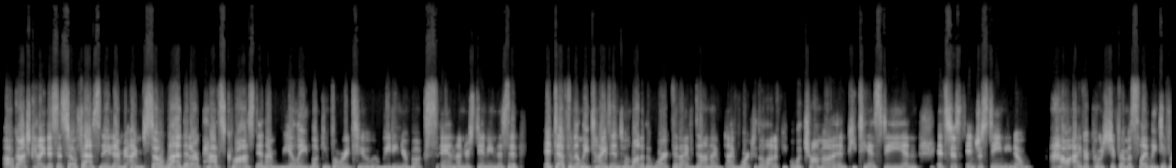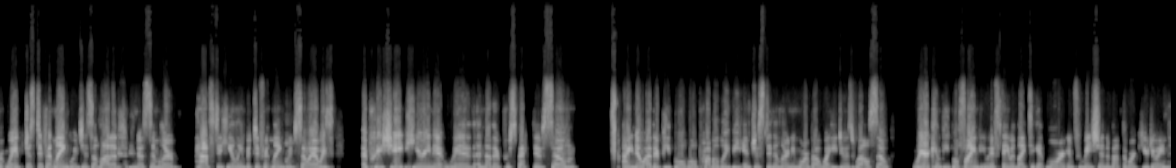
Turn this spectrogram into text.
Oh gosh, Kelly, this is so fascinating. I'm I'm so glad that our paths crossed and I'm really looking forward to reading your books and understanding this. It it definitely ties into a lot of the work that I've done. I've I've worked with a lot of people with trauma and PTSD and it's just interesting, you know, how I've approached it from a slightly different way, but just different language. It's a lot of, you know, similar paths to healing but different language. Mm-hmm. So I always appreciate hearing it with another perspective. So I know other people will probably be interested in learning more about what you do as well. So, where can people find you if they would like to get more information about the work you're doing?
